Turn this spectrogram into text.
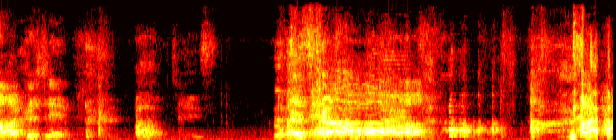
Oh, Christian. Oh, jeez. Let's go!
